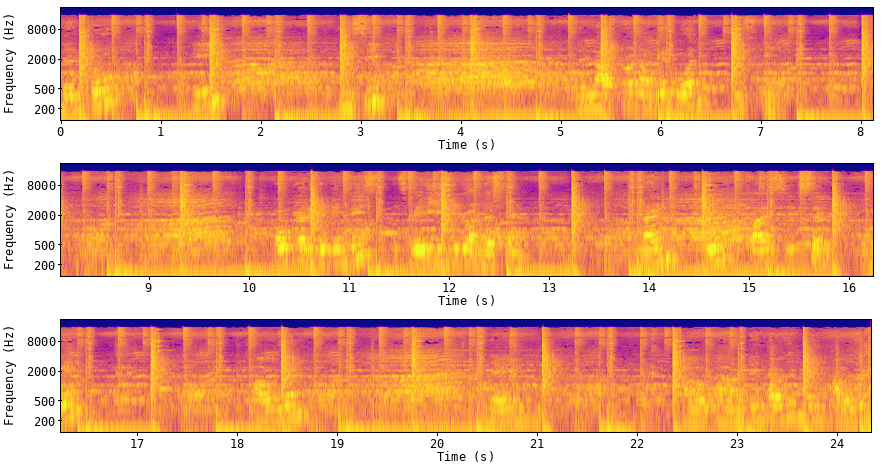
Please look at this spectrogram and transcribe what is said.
Then two. E. EC. Then last one again one is E. Hope you are getting this. It's very easy to understand. 9, 2, 5, 6, 7. Again. Thousand. Then uh, ten thousand, then thousand,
